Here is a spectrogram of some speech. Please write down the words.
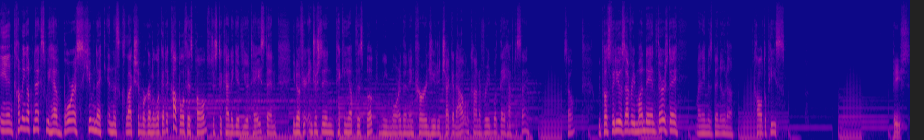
And coming up next, we have Boris Humeniuk in this collection. We're going to look at a couple of his poems just to kind of give you a taste. And, you know, if you're interested in picking up this book, we more than encourage you to check it out and kind of read what they have to say. So, we post videos every Monday and Thursday. My name has been Una. Call to peace. Peace.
